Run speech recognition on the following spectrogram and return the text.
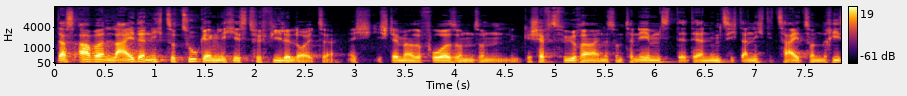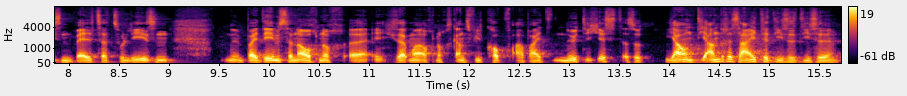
das aber leider nicht so zugänglich ist für viele Leute. Ich, ich stelle mir also vor, so ein, so ein Geschäftsführer eines Unternehmens, der, der nimmt sich dann nicht die Zeit, so einen riesen Wälzer zu lesen, bei dem es dann auch noch, äh, ich sag mal, auch noch ganz viel Kopfarbeit nötig ist. Also ja, und die andere Seite, diese, diese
